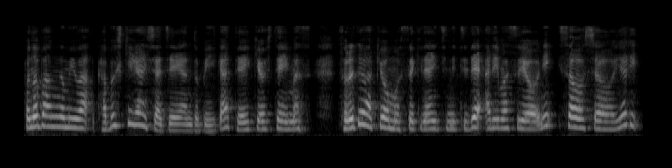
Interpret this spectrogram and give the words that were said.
この番組は株式会社 J&B が提供しています。それでは今日も素敵な一日でありますように、早々より。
